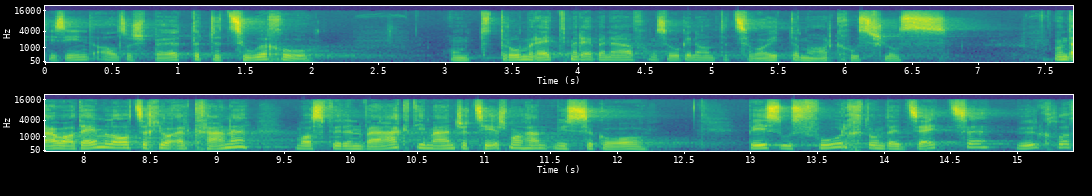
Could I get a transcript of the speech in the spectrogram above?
Die sind also später dazugekommen. Und darum redet man eben auch vom sogenannten zweiten Markus-Schluss. Und auch an dem lässt sich ja erkennen, was für einen Weg die Menschen zuerst mal haben müssen gehen. Bis aus Furcht und Entsetzen wirklich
